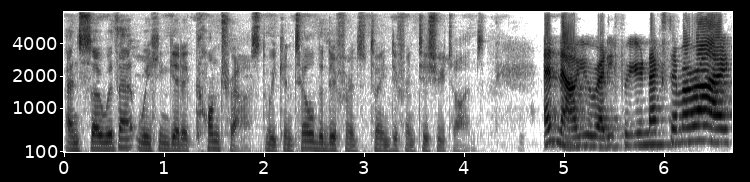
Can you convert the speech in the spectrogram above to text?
And so with that we can get a contrast. We can tell the difference between different tissue types. And now you're ready for your next MRI.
